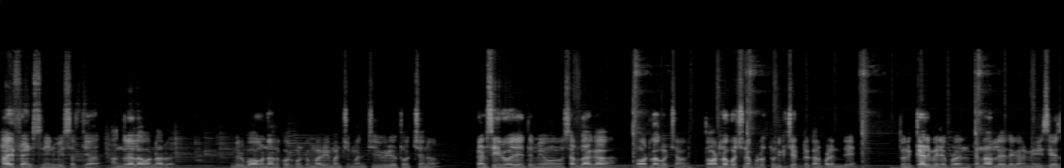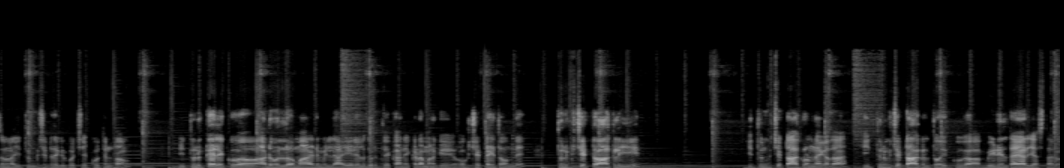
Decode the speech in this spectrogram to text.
హాయ్ ఫ్రెండ్స్ నేను మీ సత్య. అందరూ ఎలా ఉన్నారు? మీరు బాగుండాలని కోరుకుంటూ మరీ మంచి మంచి వీడియోతో వచ్చాను. ఫ్రెండ్స్ ఈరోజు అయితే మేము సరదాగా తోటలోకి వచ్చాం. తోటలోకి వచ్చినప్పుడు తునికి చెట్టు కనపడింది. తునిక్కాయలు మీరు ఎప్పుడైనా తిన్నారో లేదు కానీ మేము ఈ సీజన్లో ఈ తునికి చెట్టు దగ్గరికి వచ్చి ఎక్కువ తింటాం. ఈ తునిక్కాయలు ఎక్కువ అడవుల్లో మారేడుమిల్లి ఆ ఏరియాలో దొరుకుతాయి. కానీ ఇక్కడ మనకి ఒక చెట్టు అయితే ఉంది. తునికి చెట్టు ఆకులు ఈ తునికి చెట్టు ఆకులు ఉన్నాయి కదా. ఈ తునికి చెట్టు ఆకులతో ఎక్కువగా బీడీలు తయారు చేస్తారు.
